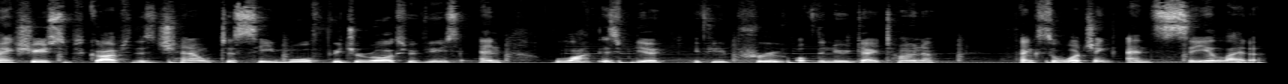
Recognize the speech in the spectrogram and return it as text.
Make sure you subscribe to this channel to see more future Rolex reviews and like this video if you approve of the new Daytona. Thanks for watching and see you later.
